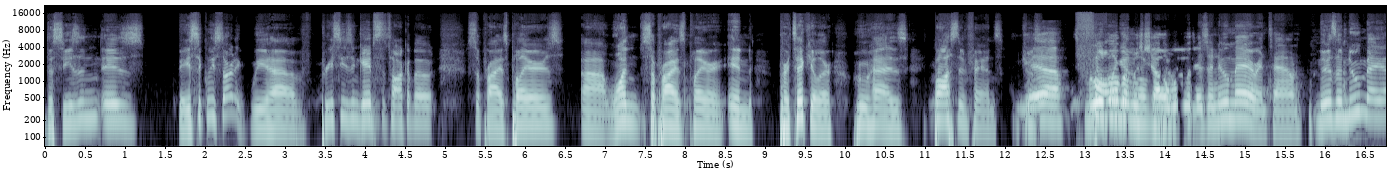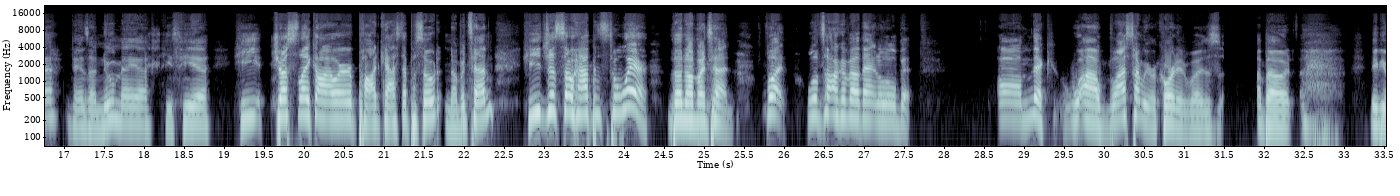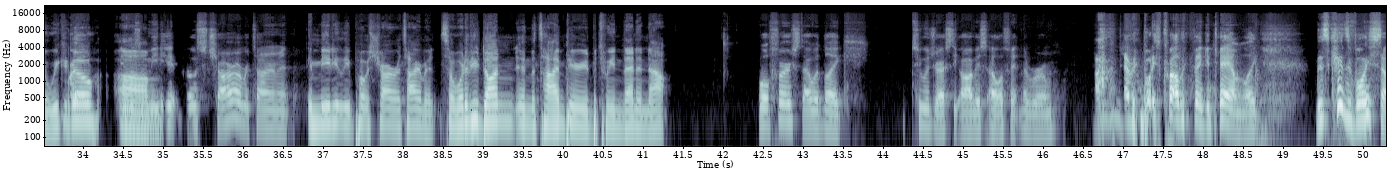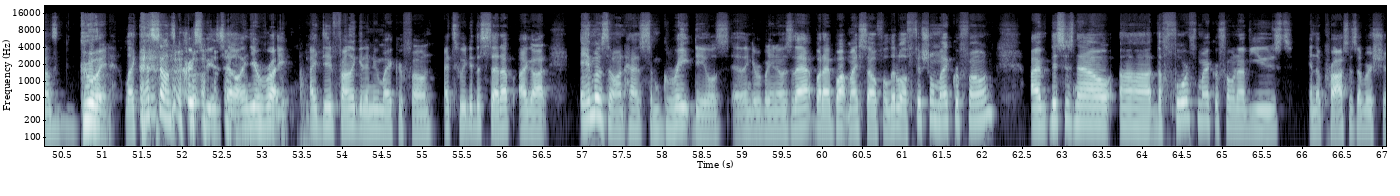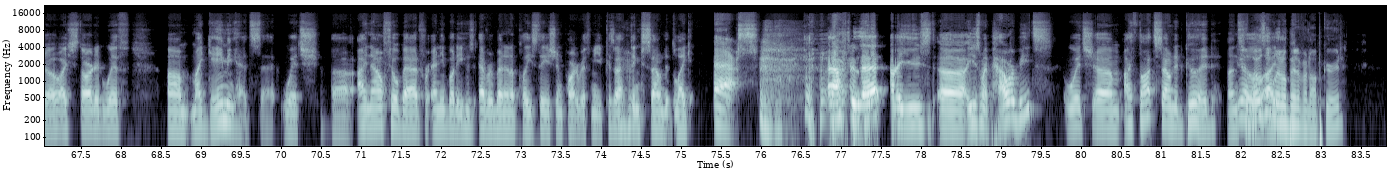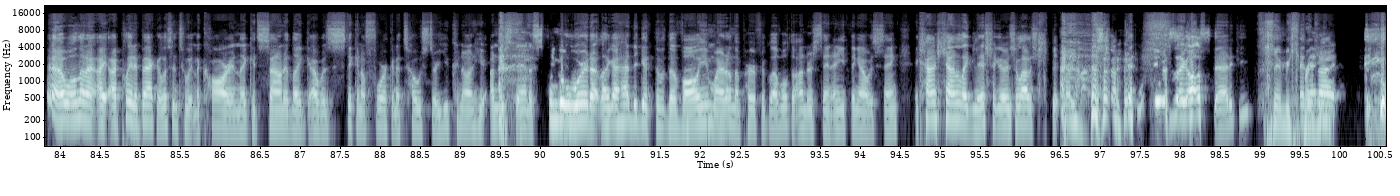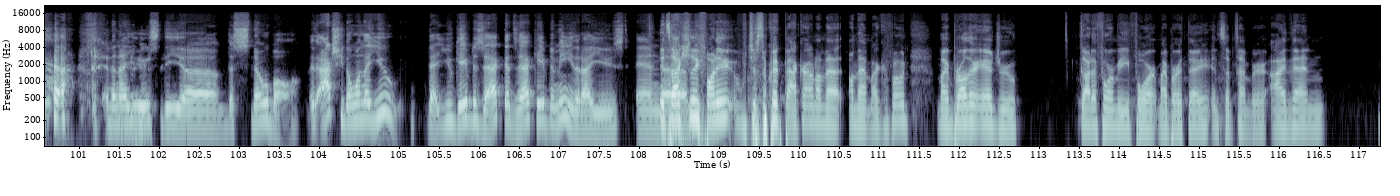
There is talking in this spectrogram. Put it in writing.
the season is basically starting. We have preseason games to talk about, surprise players. Uh, one surprise player in particular who has Boston fans. yeah, move over, in Michelle him. Wu. There's a new mayor in town. There's a new mayor. There's a new mayor. He's here. He just like our podcast episode number 10, he just so happens to wear the number 10. But we'll talk about that in a little bit. Um, Nick, uh, last time we recorded was about maybe a week ago. It was um, immediate post Chara retirement. immediately post Chara retirement. So, what have you done in the time period between then and now? Well, first, I would like to address the obvious elephant in the room. Everybody's probably thinking, "Damn, like this kid's voice sounds good. Like that sounds crispy as hell." And you're right. I did finally get a new microphone. I tweeted the setup. I got Amazon has some great deals. I think everybody knows that. But I bought myself a little official microphone. I've this is now uh, the fourth microphone I've used in the process of our show. I started with um, my gaming headset, which uh, I now feel bad for anybody who's ever been in a PlayStation party with me because that thing sounded like ass. After that, I used uh, I used my Power Beats, which um, I thought sounded good yeah, until that was a I, little bit of an upgrade. Yeah. Well, then I, I- played it back. I listened to it in the car, and like it sounded like I was sticking a fork in a toaster. You cannot hear understand a single word. Like I had to get the, the volume right on the perfect level to understand anything I was saying. It kind of sounded like this. Like there was a lot of spit in my mouth. it was like all staticky Can't be and then I yeah, and then I used the uh the snowball. It- Actually, the one that you that you gave to Zach, that Zach gave to me, that I used, and It's uh, actually funny. Just a quick background on that on that microphone. My brother Andrew got it for me for my birthday in September. I then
